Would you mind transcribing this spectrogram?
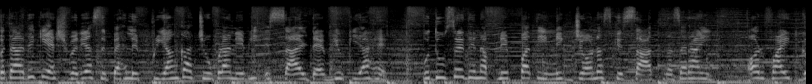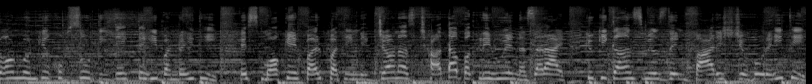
बता दें कि ऐश्वर्या से पहले प्रियंका चोपड़ा ने भी इस साल डेब्यू किया है वो दूसरे दिन अपने पति निक जॉनस के साथ नज़र आई और व्हाइट गाउन में उनकी खूबसूरती देखते ही बन रही थी। इस मौके पर पति निक जॉनस छाता पकड़े हुए नज़र आए, क्योंकि कांस में उस दिन बारिश जो हो रही थी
